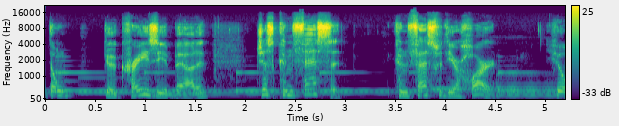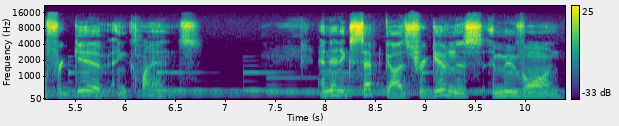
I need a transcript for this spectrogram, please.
don't go crazy about it. Just confess it. Confess with your heart. He'll forgive and cleanse. And then accept God's forgiveness and move on,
